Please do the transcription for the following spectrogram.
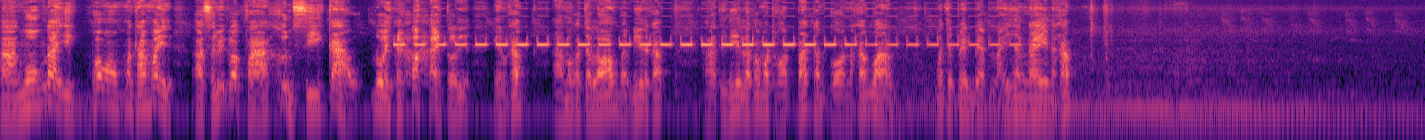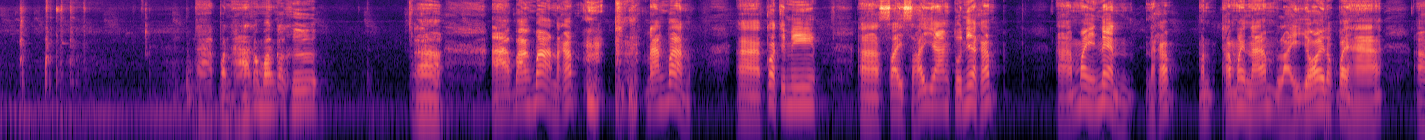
อ่างงได้อีก เพราะมันทำให้สวิตช์ล็อกฝาขึ้น C9 ด้วยนะครับตัวนี้เห็นไหมครับอ่ามันก็จะร้องแบบนี้นะครับอ่าทีนี้เราก็มาถอดปลั๊กกันก่อนนะครับว่ามันจะเป็นแบบไหนยังไงนะครับ อ่า ปัญหาของมันก็คือ อ่า อ่าบางบ้านนะครับ บางบ้าน อ่า ก็จะมี อ่า ใส่สายยางตัวเนี้ยครับ อ่า ไม่แน่นนะครับ มันทำให้น้ำไหลย้อยลงไปหา อ่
